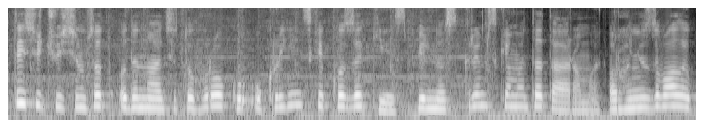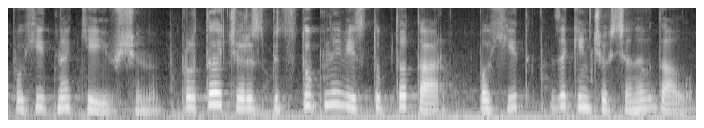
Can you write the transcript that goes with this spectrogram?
1711 року українські козаки спільно з кримськими татарами організували похід на Київщину. Проте через підступний відступ татар похід закінчився невдало.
